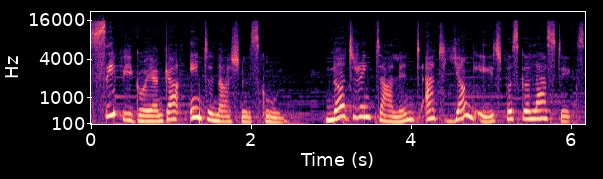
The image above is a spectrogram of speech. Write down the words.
C P Goenka international school nurturing talent at young age for scholastics,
